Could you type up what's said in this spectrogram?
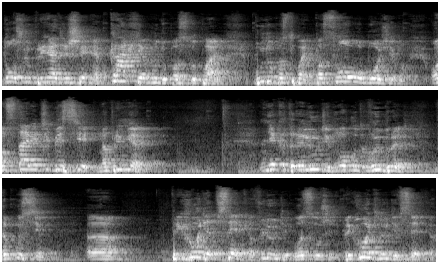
должен принять решение, как я буду поступать. Буду поступать по Слову Божьему. Он ставит тебе сеть. Например, некоторые люди могут выбрать, допустим, э, приходят в церковь люди, вот слушайте, приходят люди в церковь,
